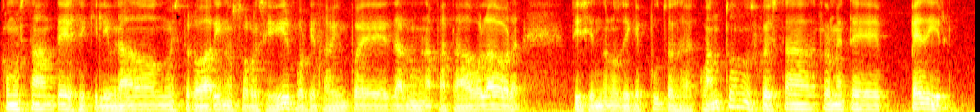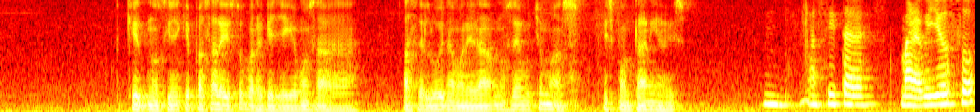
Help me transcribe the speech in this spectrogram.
cómo está desequilibrado nuestro dar y nuestro recibir, porque también puede darnos una patada voladora diciéndonos de qué puto, o sea, ¿cuánto nos cuesta realmente pedir que nos tiene que pasar esto para que lleguemos a, hacerlo de una manera, no sé, mucho más espontánea, ¿ves? Mm, así tal, maravilloso.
